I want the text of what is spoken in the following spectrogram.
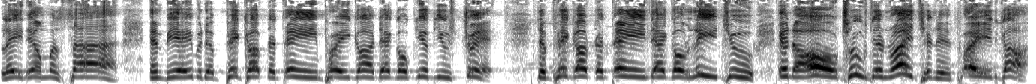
lay them aside and be able to pick up the thing, praise God, that go give you strength. To pick up the thing that go lead you into all truth and righteousness. Praise God.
